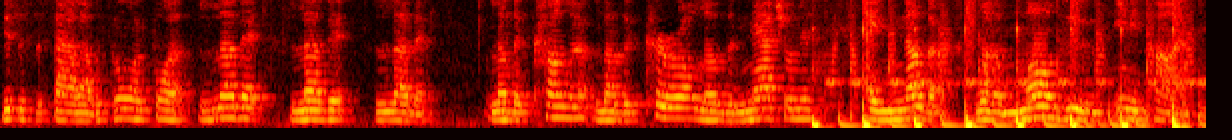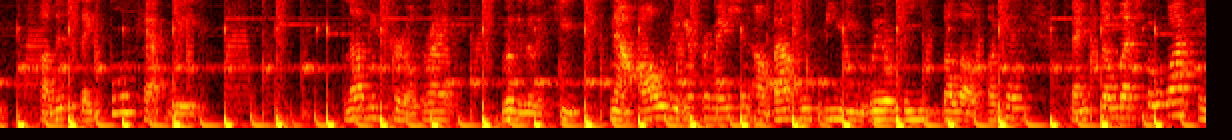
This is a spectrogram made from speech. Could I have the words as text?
This is the style I was going for. Love it, love it, love it. Love the color, love the curl, love the naturalness. Another one of Modu's Anytime. Uh, this is a full cap wig. Love these curls, right? Really, really cute. Now, all of the information about this beauty will be below, okay? Thanks so much for watching.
